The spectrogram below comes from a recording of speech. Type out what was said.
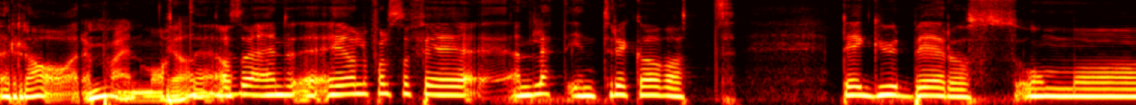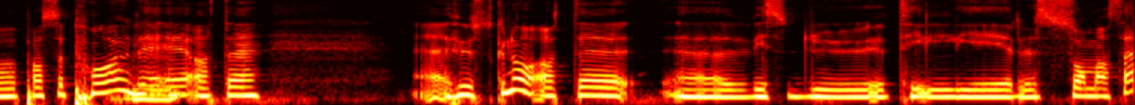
rar, på en Mm, måte. ja, ja. Altså, en, I alle fall så får jeg en lett inntrykk av at det Gud ber oss om å passe på, det Mhm. er at eh, Husk nå at eh, hvis du tilgir så masse,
